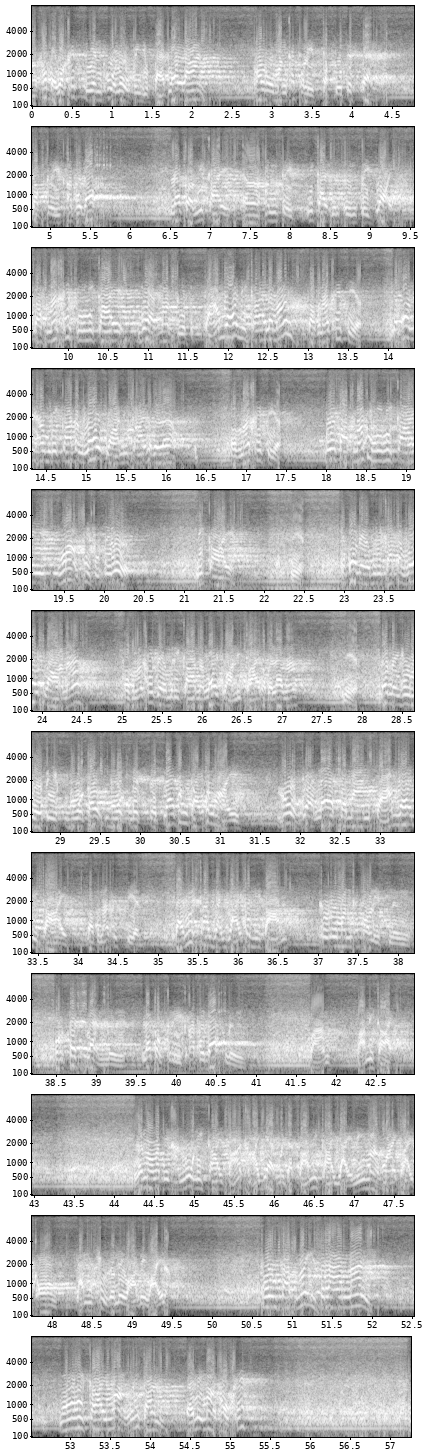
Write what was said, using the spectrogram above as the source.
เขาบอกว่าคริสเตียนทั่วโลกมีอยู่800ล้านทั้งโรมันคาทอลิกกับโปรเตสแตนต์กับกรีกออร์โธดอกและก็นิกายอ่ออังกฤษนิกายอื่นๆปลีกย่อยศาสนาคริสต์มีนิกายแยกมาเกือบสามร้อยนิกายแล้วมั้งศาสนาคริสต์เนี่ยเฉพาะในอเมริกาตั้งร้อยกว่านิกายเข้าไปแล้วศาสนาคริสต์เนี่ยโดยศาสนาที่มีนิกายมากที่สุดในโลกนิกายเนี่ยเฉพาะในอเมริกาตั้งร้อยกว่านะ ศาสนาคริสต์ในอเมริกาตั้งร้อยกว่านิกายเข้าไปแล้วนะเนี่ยแล้วในยุโรปอีกบวกก็บวกเบ็ดเสร็จแล้วทั้งเก่าทั้งใหม่รวบยอดแรกประมาณ300นิกายศาสนาคริสเตียน แต่นิกายใหญ่ๆก็มีสามคือโรมันคาทอลิกหนึ่งโปรเตสแตนต์หนึ่งและก็กรีกออร์โธดอกหนึ่งสามสามนิกาย แล้วนอกนั้นเป็นอนุนิกายสาขาแยกมาจากสามนิกายใหญ่นี้มากมายกายกองจำชื่อกันไม่หวาไม่ไหวน่ะส่วนศาสนาอิสลามนั้น มีนิกายมากเหมือนกัน แต่ไม่มากเท่าคริส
